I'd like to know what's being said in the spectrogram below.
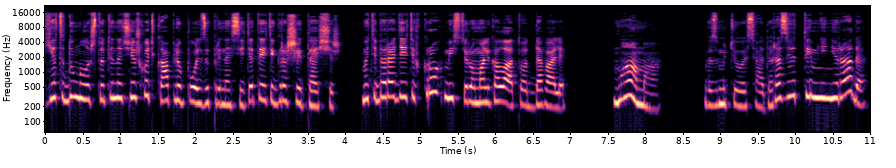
Я-то думала, что ты начнешь хоть каплю пользы приносить, а ты эти гроши тащишь. Мы тебя ради этих крох мистеру Мальгалату отдавали». «Мама!» – возмутилась Ада. «Разве ты мне не рада?»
